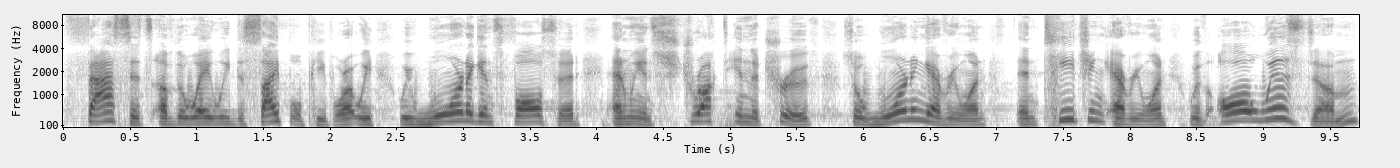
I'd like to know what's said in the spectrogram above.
facets of the way we disciple people, right? We, we warn against falsehood and we instruct in the truth. So, warning everyone and teaching everyone with all wisdom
